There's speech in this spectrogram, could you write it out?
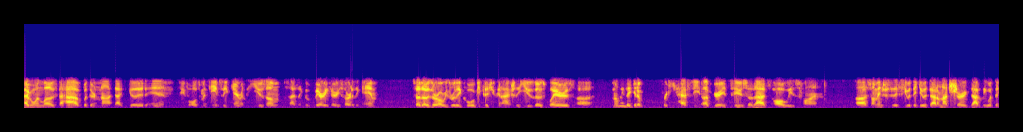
everyone loves to have, but they're not that good in FIFA Ultimate Team, so you can't really use them besides like the very very start of the game. So those are always really cool because you can actually use those players. Uh, normally they get a pretty hefty upgrade too, so that's always fun. Uh, so I'm interested to see what they do with that. I'm not sure exactly what the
